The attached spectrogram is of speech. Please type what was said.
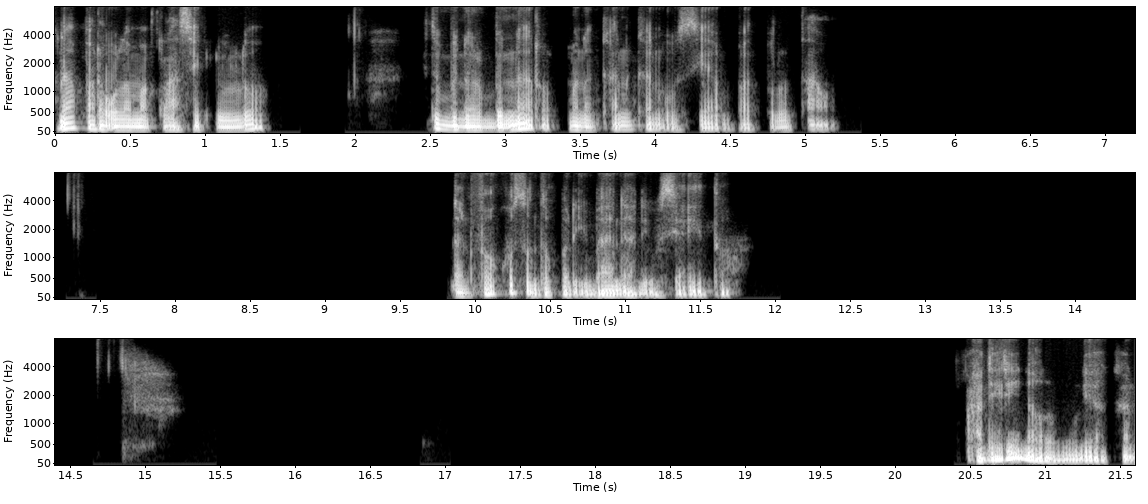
Karena para ulama klasik dulu itu benar-benar menekankan usia 40 tahun. dan fokus untuk beribadah di usia itu. Hadirin Allah muliakan.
